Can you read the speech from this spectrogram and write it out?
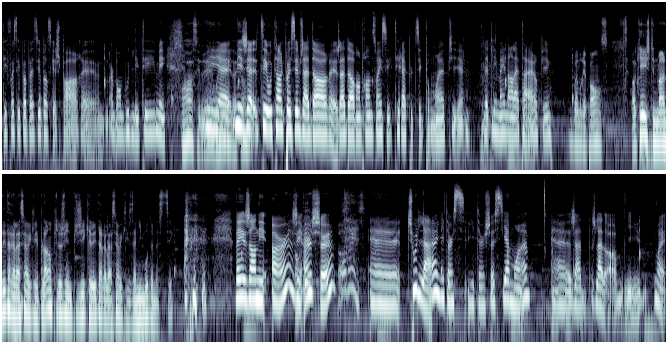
des fois, c'est pas possible parce que je pars euh, un bon bout de l'été, mais, Ah, c'est vrai, mais, oui, euh, mais je- autant que possible, j'adore, euh, j'adore en prendre soin. C'est thérapeutique pour moi. Puis euh, mettre les mains dans la terre. Puis Bonne réponse. OK, je t'ai demandé ta relation avec les plantes, puis là, je viens de piger quelle est ta relation avec les animaux domestiques. ben j'en ai un. J'ai un chat. Oh, nice! Euh, Chula, il est un, il est un chat siamois. Euh, je l'adore. Ouais,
